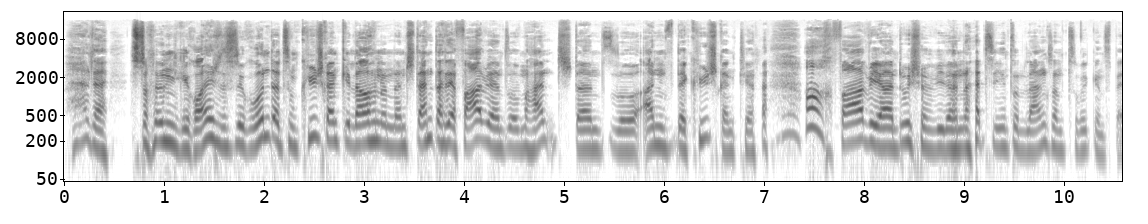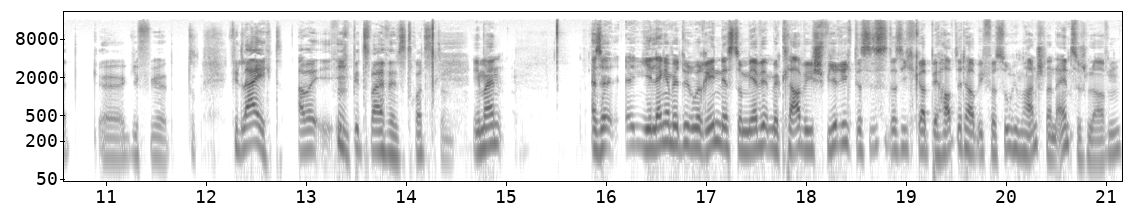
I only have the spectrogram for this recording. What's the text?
"Ah, da ist doch irgendein Geräusch, ist so runter zum Kühlschrank gelaufen und dann stand da der Fabian so im Handstand so an der Kühlschranktür. Ach, Fabian, du schon wieder. Und dann hat sie ihn so langsam zurück ins Bett äh, geführt. Vielleicht, aber ich, Hm. ich bezweifle es trotzdem. Ich meine, also äh, je länger wir darüber reden, desto mehr wird mir klar, wie schwierig das ist, dass ich gerade behauptet habe, ich versuche im Handstand einzuschlafen.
